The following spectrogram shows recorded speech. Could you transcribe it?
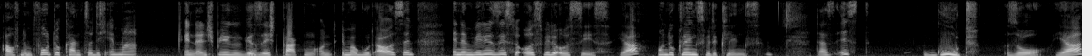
Auf einem Foto kannst du dich immer in dein Spiegelgesicht packen und immer gut aussehen. In einem Video siehst du aus, wie du aussiehst, ja? Und du klingst, wie du klingst. Das ist gut so, ja?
